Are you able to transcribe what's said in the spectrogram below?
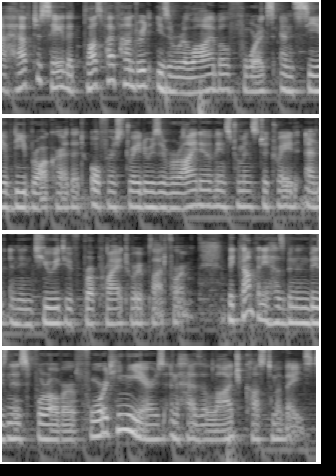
I have to say that Plus 500 is a reliable Forex and CFD broker that offers traders a variety of instruments to trade and an intuitive proprietary platform. The company has been in business for over 14 years and has a large customer base.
